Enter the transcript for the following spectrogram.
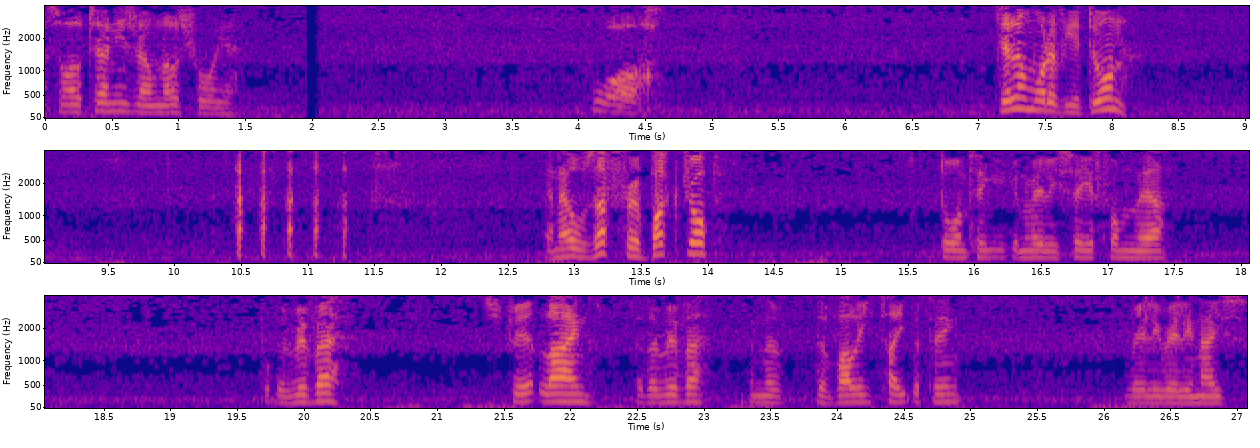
so I'll turn these around I'll show you Whoa. Dylan, what have you done? and how's that for a backdrop? Don't think you can really see it from there. But the river, straight line of the river and the, the valley type of thing. Really, really nice.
